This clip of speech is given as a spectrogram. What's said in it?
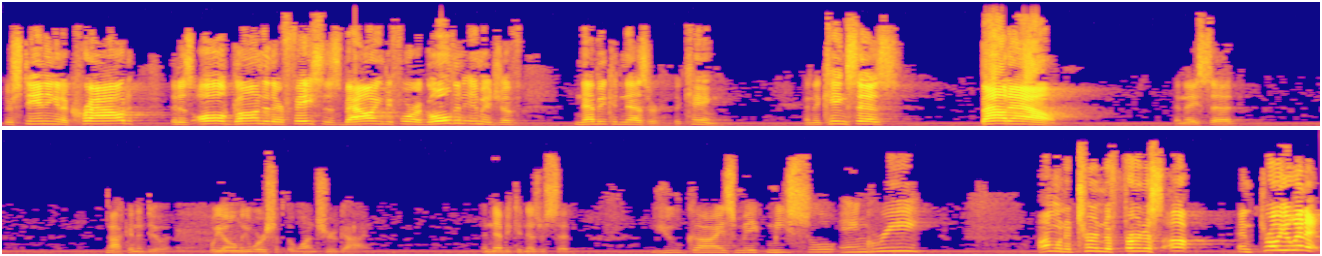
They're standing in a crowd that has all gone to their faces, bowing before a golden image of Nebuchadnezzar, the king. And the king says, Bow down. And they said, Not going to do it. We only worship the one true God. And Nebuchadnezzar said, You guys make me so angry. I'm going to turn the furnace up and throw you in it.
